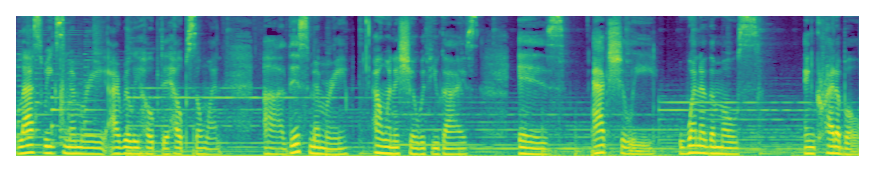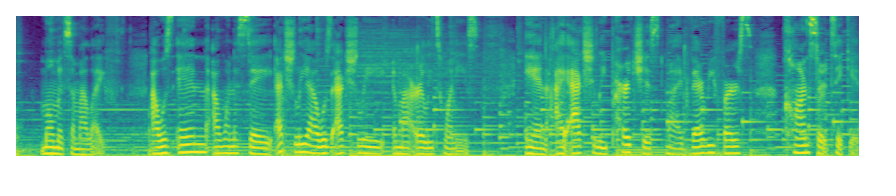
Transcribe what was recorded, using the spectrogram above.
Last week's memory, I really hoped it helped someone. Uh, this memory I want to share with you guys is actually one of the most incredible moments in my life. I was in, I want to say, actually, I was actually in my early 20s, and I actually purchased my very first concert ticket.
